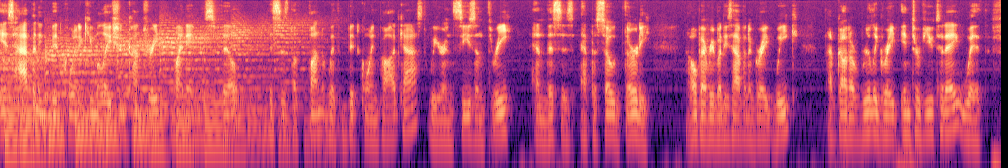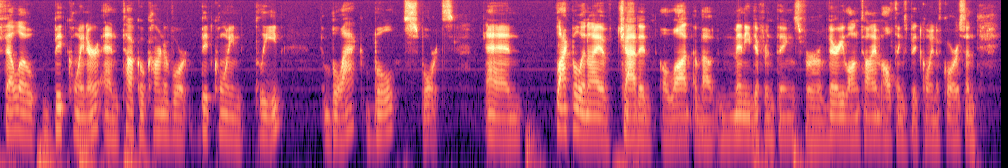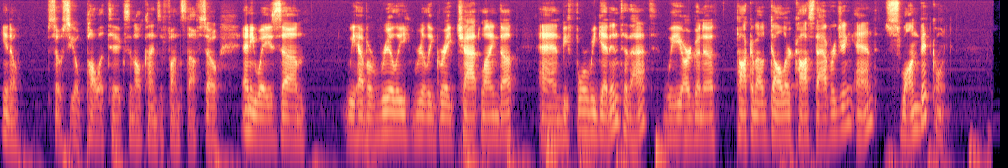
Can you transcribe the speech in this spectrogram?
is happening, Bitcoin accumulation country? My name is Phil. This is the Fun with Bitcoin podcast. We are in season three, and this is episode 30. I hope everybody's having a great week. I've got a really great interview today with fellow Bitcoiner and taco carnivore Bitcoin plebe, Black Bull Sports. And Black Bull and I have chatted a lot about many different things for a very long time, all things Bitcoin, of course, and, you know, sociopolitics and all kinds of fun stuff. So, anyways, um, we have a really, really great chat lined up. And before we get into that, we are going to talk about dollar cost averaging and Swan Bitcoin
